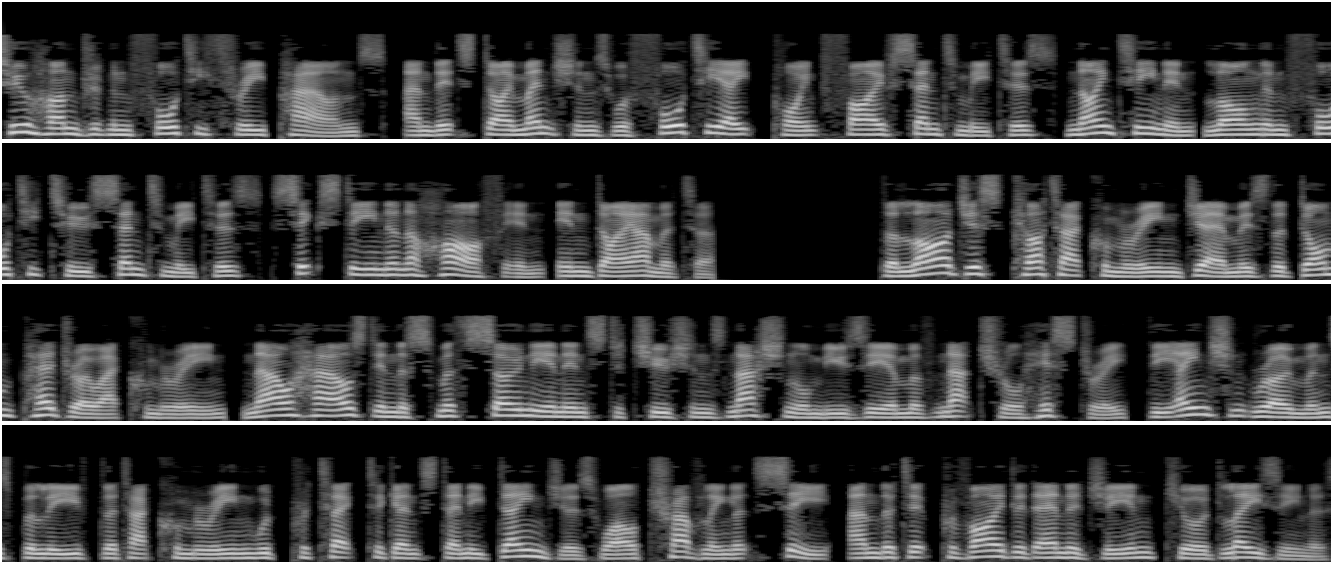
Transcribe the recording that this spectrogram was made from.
243 pounds, and its dimensions were 48.5 centimeters, 19 in long and 42 centimeters, 16 and a half in in diameter. The largest cut aquamarine gem is the Dom Pedro aquamarine, now housed in the Smithsonian Institution's National Museum of Natural History. The ancient Romans believed that aquamarine would protect against any dangers while traveling at sea, and that it provided energy and cured laziness.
